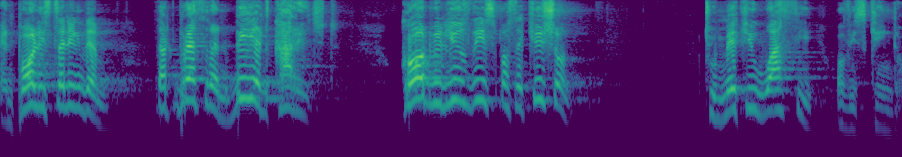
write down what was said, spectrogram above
And Paul is telling them that, brethren, be encouraged. God will use this persecution to make you worthy of his kingdom.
